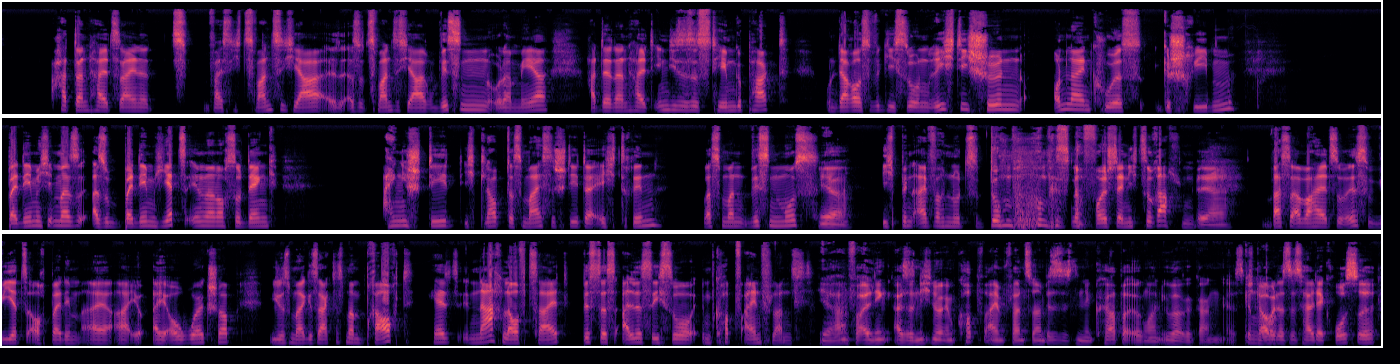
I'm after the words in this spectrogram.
hat dann halt seine, weiß ich, 20 Jahre, also 20 Jahre Wissen oder mehr, hat er dann halt in dieses System gepackt und daraus wirklich so einen richtig schönen Online-Kurs geschrieben, bei dem ich immer, so, also bei dem ich jetzt immer noch so denke, eigentlich steht, ich glaube, das meiste steht da echt drin, was man wissen muss. Ja. Ich bin einfach nur zu dumm, um es noch vollständig zu raffen. Ja. Was aber halt so ist, wie jetzt auch bei dem IO-Workshop, wie du es mal gesagt hast, man braucht Nachlaufzeit, bis das alles sich so im Kopf einpflanzt. Ja, und vor allen Dingen, also nicht nur im Kopf einpflanzt, sondern bis es in den Körper irgendwann übergegangen ist. Ich Genau. glaube, das ist halt der große,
